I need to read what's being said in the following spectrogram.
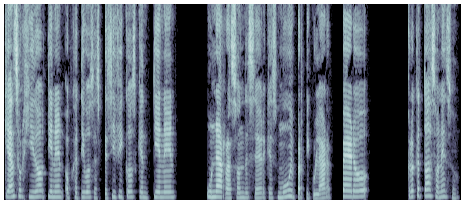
que han surgido tienen objetivos específicos, que tienen una razón de ser que es muy particular, pero creo que todas son eso,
